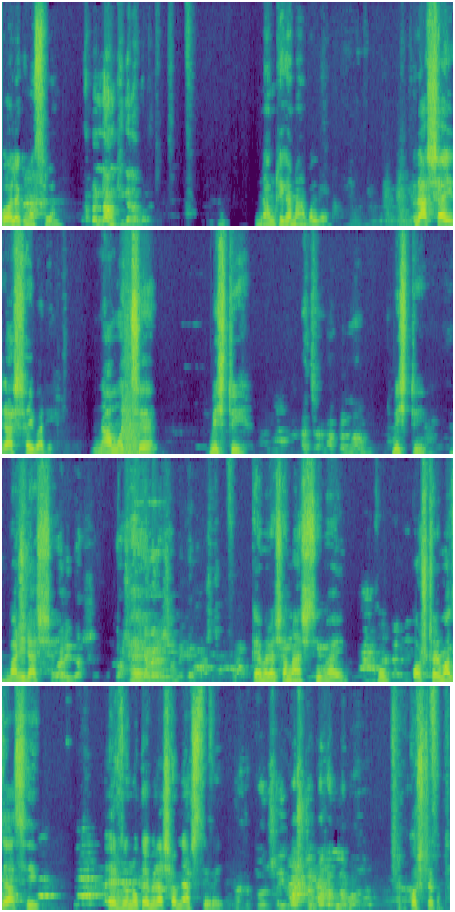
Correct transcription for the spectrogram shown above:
ওয়ালাইকুম আসসালাম। আপনার নাম ঠিকানা বলেন। নাম ঠিকানা বলব? রাজশাহী রাজশাহী বাড়ি। নাম হচ্ছে বৃষ্টি। আচ্ছা আপনার নাম? বৃষ্টি বাড়ি রাজশাহী। বাড়ি রাজশাহী। হ্যাঁ। ক্যামেরার সামনে কেন আসছে ক্যামেরার সামনে আসছি ভাই খুব কষ্টের মাঝে আছি। এর জন্য ক্যামেরার সামনে আসছি ভাই। আচ্ছা তো সেই কষ্টের কথাগুলো কষ্টের কথা।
